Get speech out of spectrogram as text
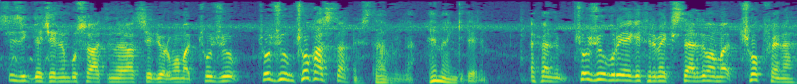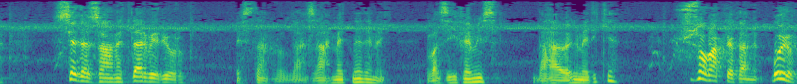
Sizi gecenin bu saatinde rahatsız ediyorum ama çocuğum, çocuğum çok hasta. Estağfurullah. Hemen gidelim. Efendim çocuğu buraya getirmek isterdim ama çok fena. Size de zahmetler veriyorum. Estağfurullah. Zahmet ne demek? Vazifemiz. Daha ölmedik ya. Şu sokakta efendim. Buyurun.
